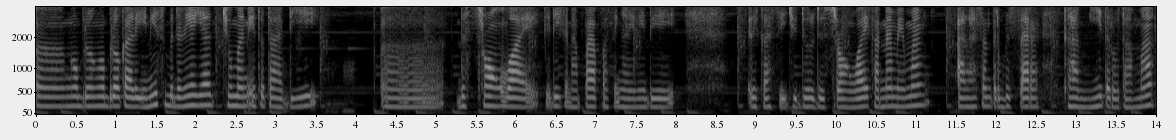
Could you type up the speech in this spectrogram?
eh, ngobrol-ngobrol uh, kali ini sebenarnya ya cuman itu tadi uh, the strong why. Jadi kenapa postingan ini di dikasih judul the strong why karena memang alasan terbesar kami terutama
